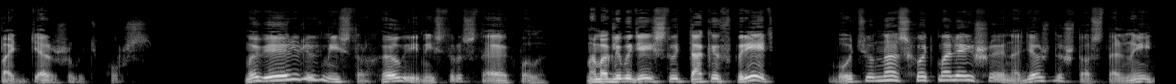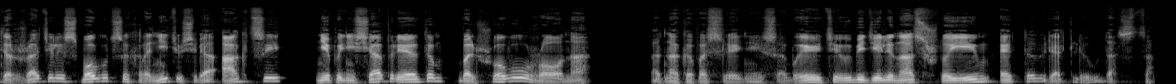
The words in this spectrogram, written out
поддерживать курс. Мы верили в мистера Хелла и мистера Стэкпола. Мы могли бы действовать так и впредь, будь у нас хоть малейшая надежда, что остальные держатели смогут сохранить у себя акции, не понеся при этом большого урона. Однако последние события убедили нас, что им это вряд ли удастся.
